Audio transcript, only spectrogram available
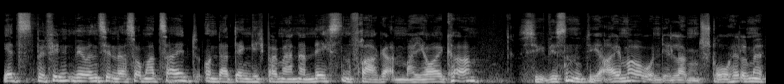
Jetzt befinden wir uns in der Sommerzeit und da denke ich bei meiner nächsten Frage an Mallorca. Sie wissen, die Eimer und die langen Strohhelme.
